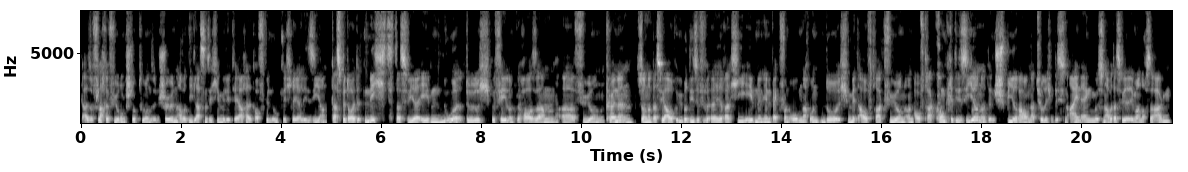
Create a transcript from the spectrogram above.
also flache Führungsstrukturen sind schön, aber die lassen sich im Militär halt oft genug nicht realisieren. Das bedeutet nicht, dass wir eben nur durch Befehl und Gehorsam äh, führen können, sondern dass wir auch über diese äh, Hierarchieebenen hinweg von oben nach unten durch mit Auftrag führen und Auftrag konkretisieren und den Spielraum natürlich ein bisschen einengen müssen, aber dass wir immer noch sagen,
